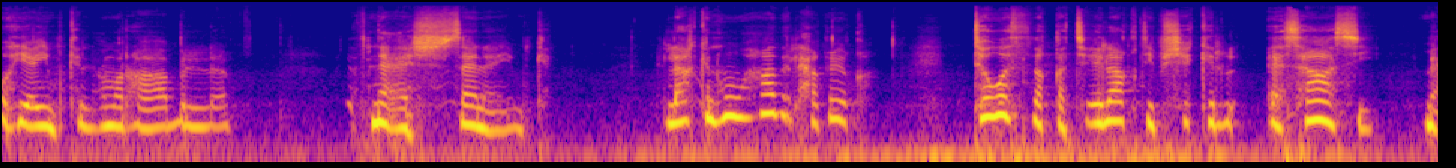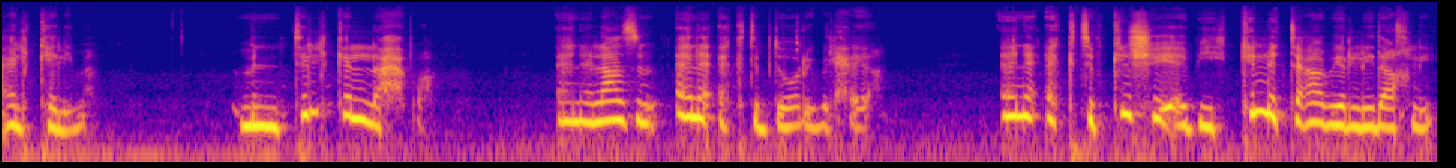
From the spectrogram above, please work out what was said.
وهي يمكن عمرها بال 12 سنة يمكن. لكن هو هذا الحقيقة. توثقت علاقتي بشكل أساسي مع الكلمة. من تلك اللحظة أنا لازم أنا أكتب دوري بالحياة. أنا أكتب كل شيء أبيه كل التعابير اللي داخلي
